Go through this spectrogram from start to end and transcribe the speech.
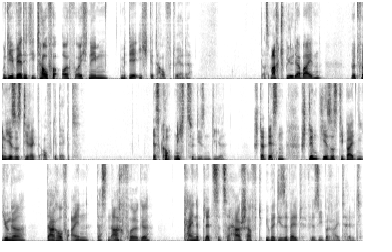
und ihr werdet die Taufe auf euch nehmen, mit der ich getauft werde. Das Machtspiel der beiden wird von Jesus direkt aufgedeckt. Es kommt nicht zu diesem Deal. Stattdessen stimmt Jesus die beiden Jünger darauf ein, dass Nachfolge keine Plätze zur Herrschaft über diese Welt für sie bereithält.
